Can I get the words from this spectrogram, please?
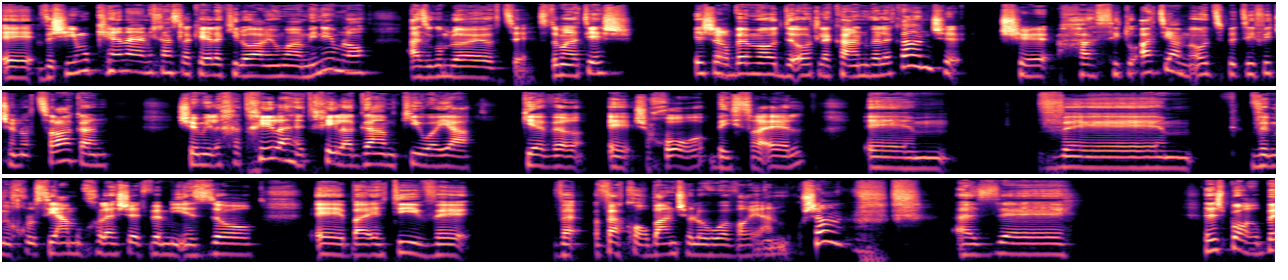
אה, ושאם הוא כן היה נכנס לכלא כי לא היו מאמינים לו, אז הוא גם לא היה יוצא. זאת אומרת, יש, יש כן. הרבה מאוד דעות לכאן ולכאן, ש, שהסיטואציה המאוד ספציפית שנוצרה כאן, שמלכתחילה התחילה גם כי הוא היה גבר אה, שחור בישראל, אה, ו, ומאוכלוסייה מוחלשת ומאזור אה, בעייתי, ו, ו, והקורבן שלו הוא עבריין מורשע, אז, אה, אז יש פה הרבה,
